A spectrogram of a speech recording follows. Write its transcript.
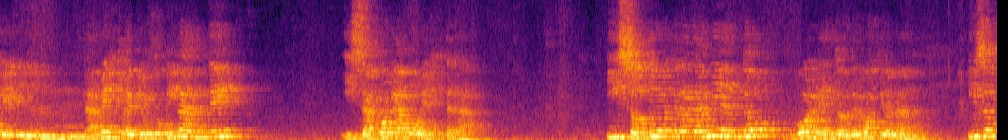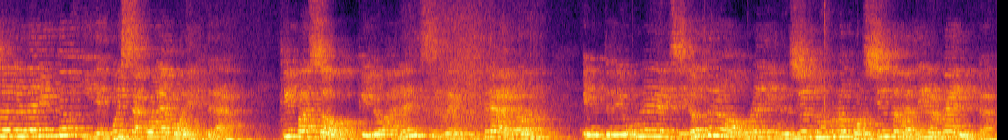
el la mezcla de biofumigante y sacó la muestra. Hizo todo el tratamiento, vos Néstor, de vos hizo todo el tratamiento y después sacó la muestra. ¿Qué pasó? Que los análisis registraron entre un análisis y el otro una disminución de un 1% de materia orgánica.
